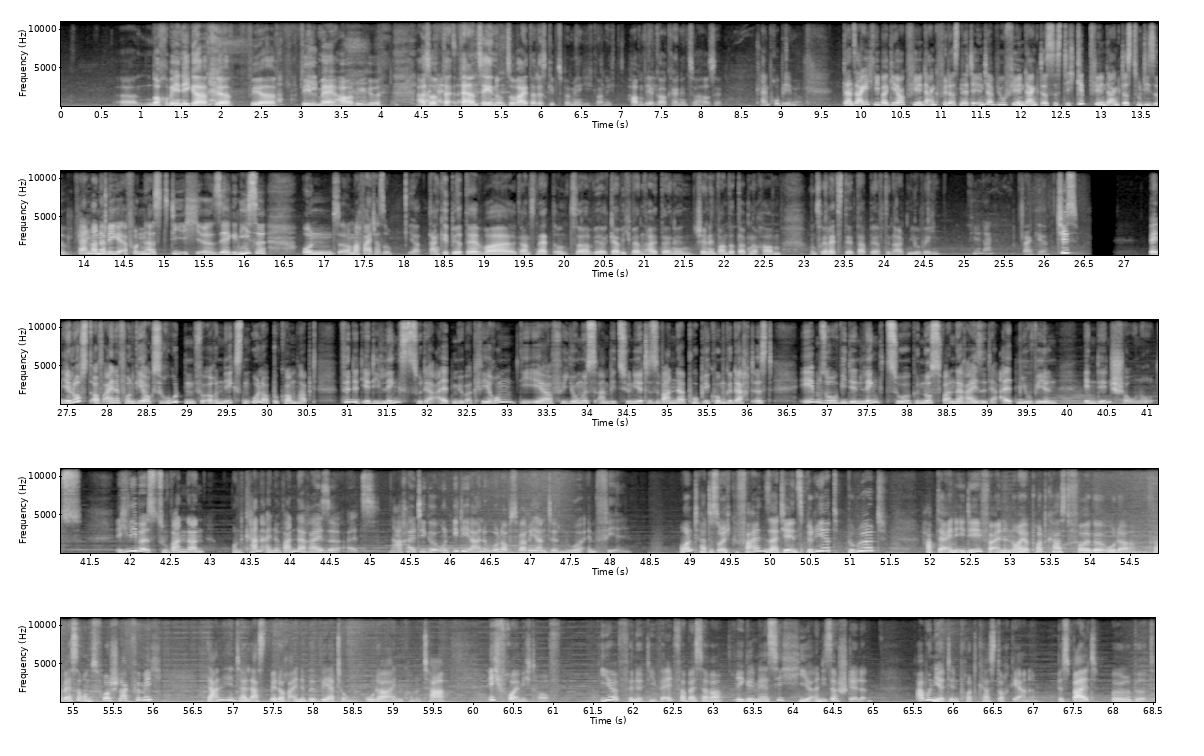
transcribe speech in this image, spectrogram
Äh, noch weniger für, für Filme habe ich, also Fernsehen und so weiter, das gibt es bei mir eigentlich gar nicht. Haben okay. wir gar keinen zu Hause. Kein Problem. Ja. Dann sage ich lieber Georg, vielen Dank für das nette Interview, vielen Dank, dass es dich gibt, vielen Dank, dass du diese Fernwanderwege erfunden hast, die ich äh, sehr genieße und äh, mach weiter so. Ja, danke Birte, war ganz nett und äh, wir, glaube ich, werden heute einen schönen Wandertag noch haben, unsere letzte Etappe auf den Alpenjuwelen. Vielen Dank. Danke. Tschüss. Wenn ihr Lust auf eine von Georgs Routen für euren nächsten Urlaub bekommen habt, findet ihr die Links zu der Alpenüberquerung, die eher für junges, ambitioniertes Wanderpublikum gedacht ist, ebenso wie den Link zur Genusswanderreise der Alpenjuwelen in den Show Notes. Ich liebe es zu wandern und kann eine Wanderreise als nachhaltige und ideale Urlaubsvariante nur empfehlen. Und hat es euch gefallen? Seid ihr inspiriert, berührt? Habt ihr eine Idee für eine neue Podcast-Folge oder Verbesserungsvorschlag für mich? Dann hinterlasst mir doch eine Bewertung oder einen Kommentar. Ich freue mich drauf. Ihr findet die Weltverbesserer regelmäßig hier an dieser Stelle. Abonniert den Podcast doch gerne. Bis bald, eure Birte.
